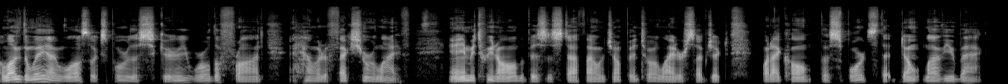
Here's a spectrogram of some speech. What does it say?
Along the way, I will also explore the scary world of fraud and how it affects your life. And in between all the business stuff, I will jump into a lighter subject, what I call the sports that don't love you back.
